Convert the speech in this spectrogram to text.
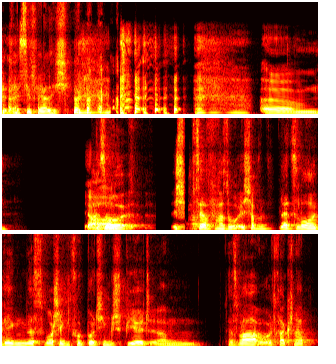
Der ist gefährlich. ähm, ja. Also, ich habe ja versucht, ich habe letzte Woche gegen das Washington Football Team gespielt. Ähm, das war ultra knapp.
